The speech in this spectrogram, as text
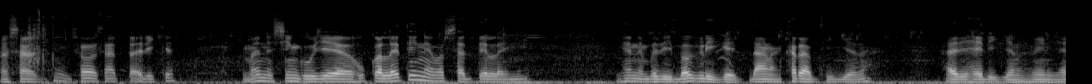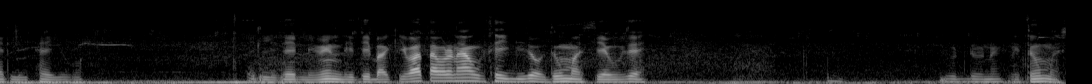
વરસાદ છ સાત તારીખે. મને શીંગું જે હુકલ હતી ને વરસાદ પહેલાંની એને બધી બગડી ગઈ, દાણા ખરાબ થઈ ગયા હતા. હારી હારી ગયા વીણી, આટલી થઈ ગયું એટલી જેટલી વીણ લીધી બાકી વાતાવરણ આવું થઈ ગયું ધુમ્મસ જેવું છે. દૂર દૂર ધુમ્મસ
